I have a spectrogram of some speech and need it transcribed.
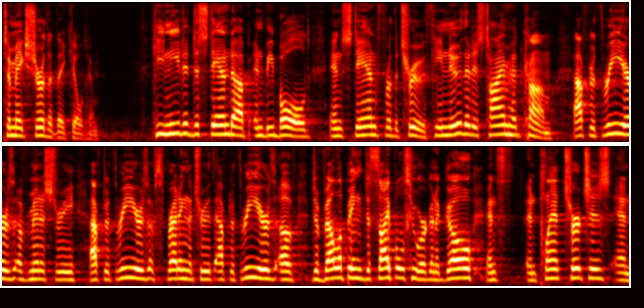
to make sure that they killed him. He needed to stand up and be bold and stand for the truth. He knew that his time had come after three years of ministry, after three years of spreading the truth, after three years of developing disciples who are going to go and, and plant churches and,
